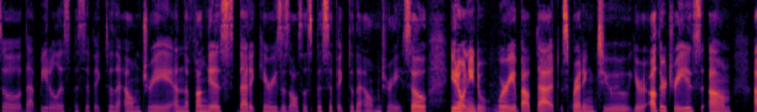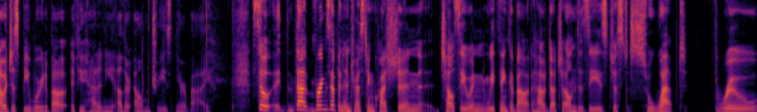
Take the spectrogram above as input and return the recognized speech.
So that beetle is specific to the elm tree, and the fungus that it carries is also specific to the elm tree. So you don't need to worry about that spreading to your other trees. Um, I would just be worried about if you had any other elm trees nearby. So uh, that brings up an interesting question, Chelsea, when we think about how Dutch elm disease just swept through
